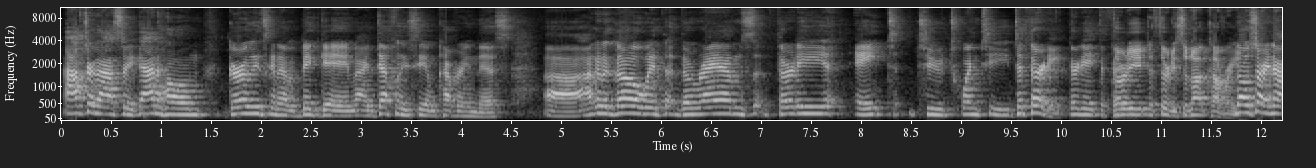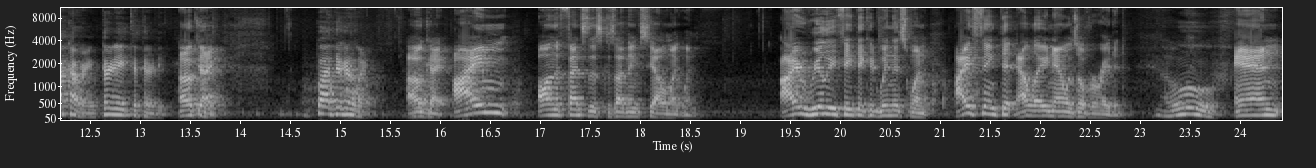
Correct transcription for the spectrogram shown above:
after last week at home, Gurley's going to have a big game. I definitely see him covering this. Uh, I'm going to go with the Rams 38 to 20 to 30. 38 to 30. 38 to 30, so not covering. No, sorry, not covering. 38 to 30. Okay. But they're going to win. Okay. I'm on the fence of this because I think Seattle might win. I really think they could win this one. I think that LA now is overrated. Ooh. And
